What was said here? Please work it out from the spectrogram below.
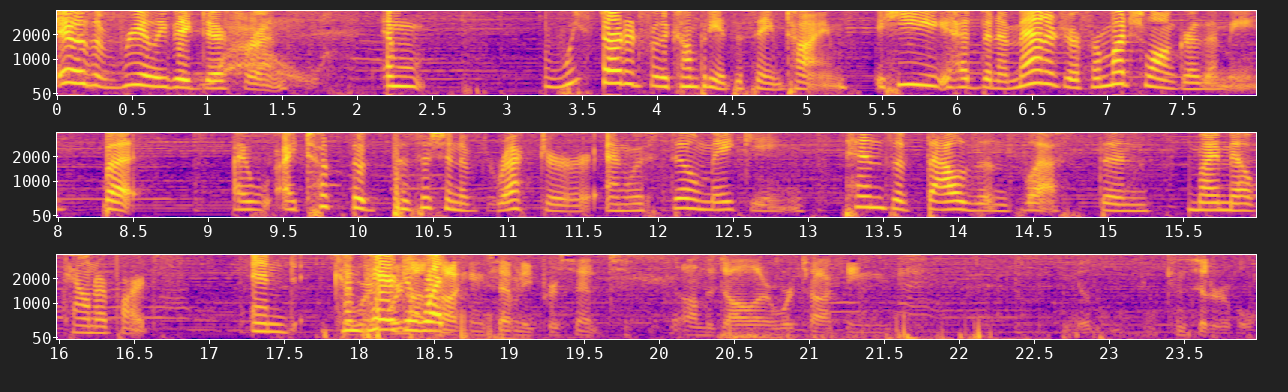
It was a really big difference. And we started for the company at the same time. He had been a manager for much longer than me, but I, I took the position of director and was still making tens of thousands less than my male counterparts. And So compared we're, we're what not talking seventy percent on the dollar. We're talking you know, considerable.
